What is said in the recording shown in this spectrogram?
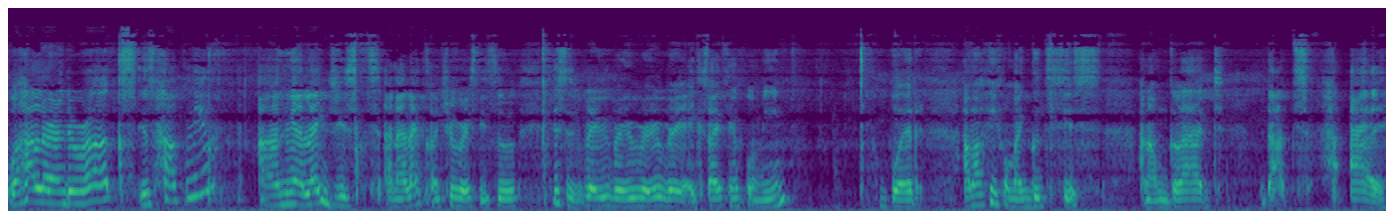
Wahala on the rocks is happening. And me, I like gist and I like controversy. So this is very, very, very, very exciting for me. But I'm happy for my good sis, and I'm glad that her eye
